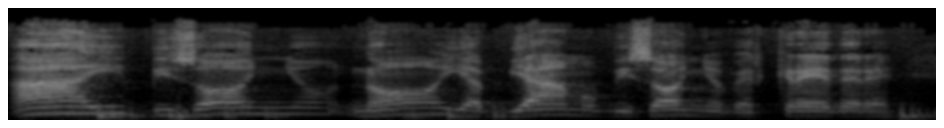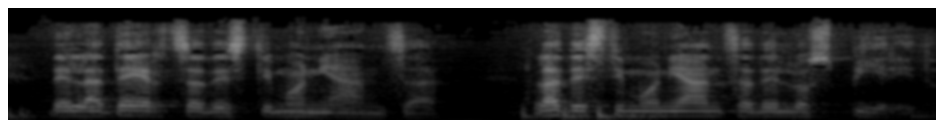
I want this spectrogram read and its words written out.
Hai bisogno, noi abbiamo bisogno per credere della terza testimonianza, la testimonianza dello Spirito.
